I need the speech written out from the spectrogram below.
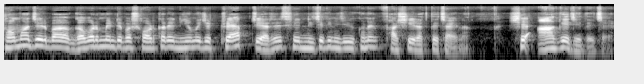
সমাজের বা গভর্নমেন্টের বা সরকারের নিয়মে যে ট্র্যাপ যে আছে, সে নিজেকে নিজেকে ওখানে ফাঁসিয়ে রাখতে চায় না। সে আগে যেতে চায়।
